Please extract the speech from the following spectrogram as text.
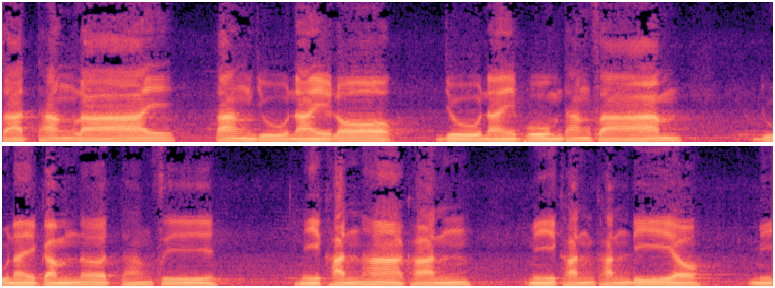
สัตว์ทั้งหลาย ตั้งอยู่ในโลก อยู่ในภูมิทั้งสามอยู่ในกำเนิดทั้งสี่มีขันห้าขัน มีขันขันเดียว มี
